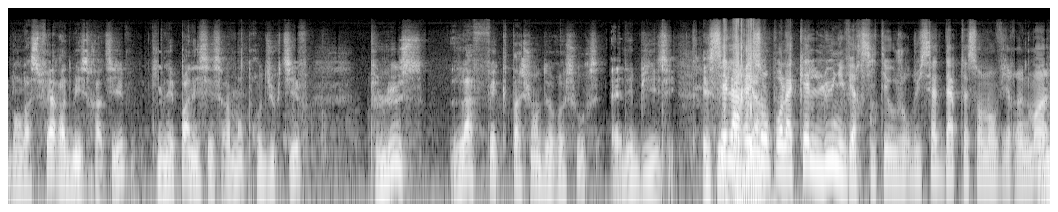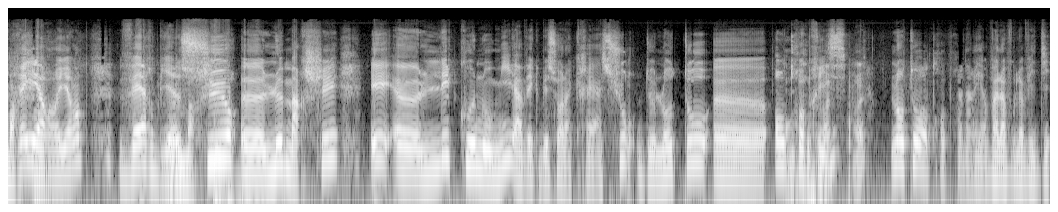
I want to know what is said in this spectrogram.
dans la sphère administrative qui n'est pas nécessairement productif, plus l'affectation de ressources, elle est biaisée. C'est la raison pour laquelle l'université aujourd'hui s'adapte à son environnement, et réoriente vers bien sûr euh, le marché et euh, l'économie avec bien sûr la création de l'auto-entreprise. L'auto-entrepreneuriat, voilà, vous l'avez dit.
